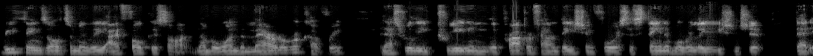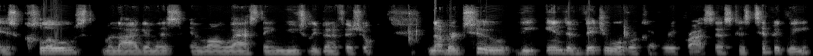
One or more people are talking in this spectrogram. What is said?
three things ultimately I focus on. Number one, the marital recovery, and that's really creating the proper foundation for a sustainable relationship that is closed, monogamous, and long lasting, mutually beneficial. Number two, the individual recovery process, because typically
